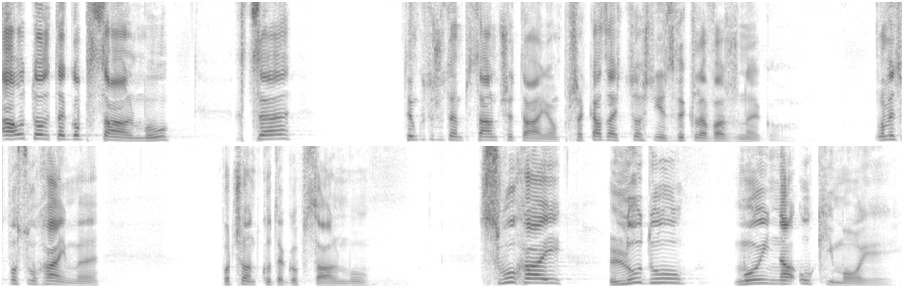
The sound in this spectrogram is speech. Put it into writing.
autor tego psalmu chce tym, którzy ten psalm czytają, przekazać coś niezwykle ważnego. No więc posłuchajmy początku tego psalmu. Słuchaj ludu mój nauki mojej.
